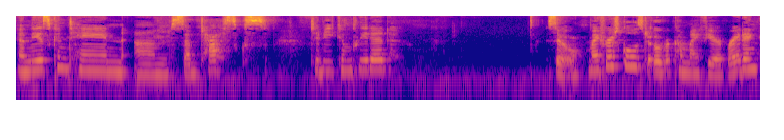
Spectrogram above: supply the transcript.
And these contain um, subtasks to be completed. So my first goal is to overcome my fear of writing.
